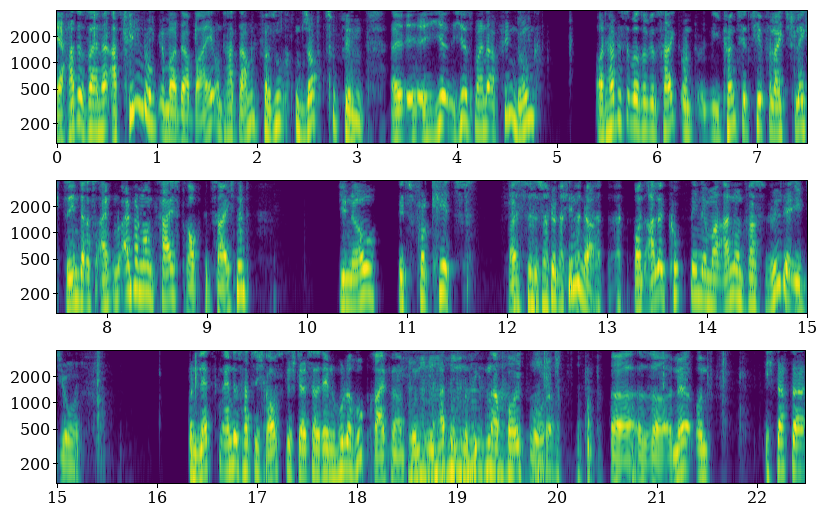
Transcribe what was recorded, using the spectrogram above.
Er hatte seine Erfindung immer dabei und hat damit versucht, einen Job zu finden. Äh, hier, hier ist meine Erfindung. Und hat es immer so gezeigt, und ihr könnt es jetzt hier vielleicht schlecht sehen, da ist ein, einfach nur ein Kreis drauf gezeichnet. You know, it's for kids. Weißt du, ist für Kinder. Und alle guckten ihn immer an und was will der Idiot? Und letzten Endes hat sich rausgestellt, dass er den Hula-Hoop-Reifen erfunden hat und ein Riesenerfolg wurde. Äh, so, ne? Und ich dachte,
